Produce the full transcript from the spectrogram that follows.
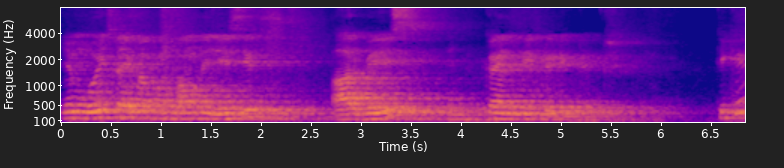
MOH type of compound is acid or base can be predicted. ठीक है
